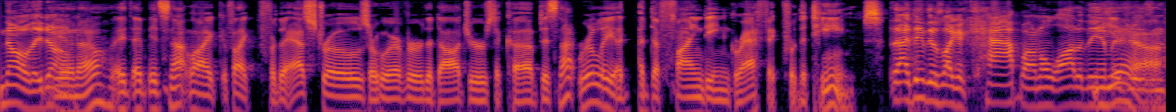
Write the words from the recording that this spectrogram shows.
No, they don't. You know, it, it- it's not like if like for the Astros or whoever, the Dodgers, the Cubs. It's not really a, a defining graphic for the teams. I think there's like a cap on a lot of the images, Yeah. and,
